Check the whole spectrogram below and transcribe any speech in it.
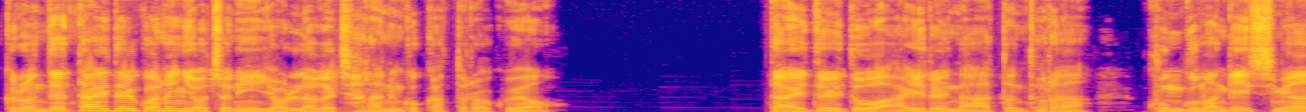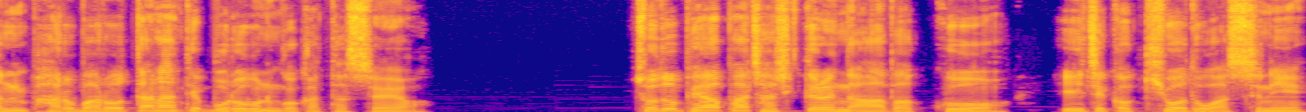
그런데 딸들과는 여전히 연락을 잘하는 것 같더라고요. 딸들도 아이를 낳았던 터라 궁금한 게 있으면 바로바로 딸한테 물어보는 것 같았어요. 저도 배 아파 자식들을 낳아봤고 이제껏 키워도 왔으니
